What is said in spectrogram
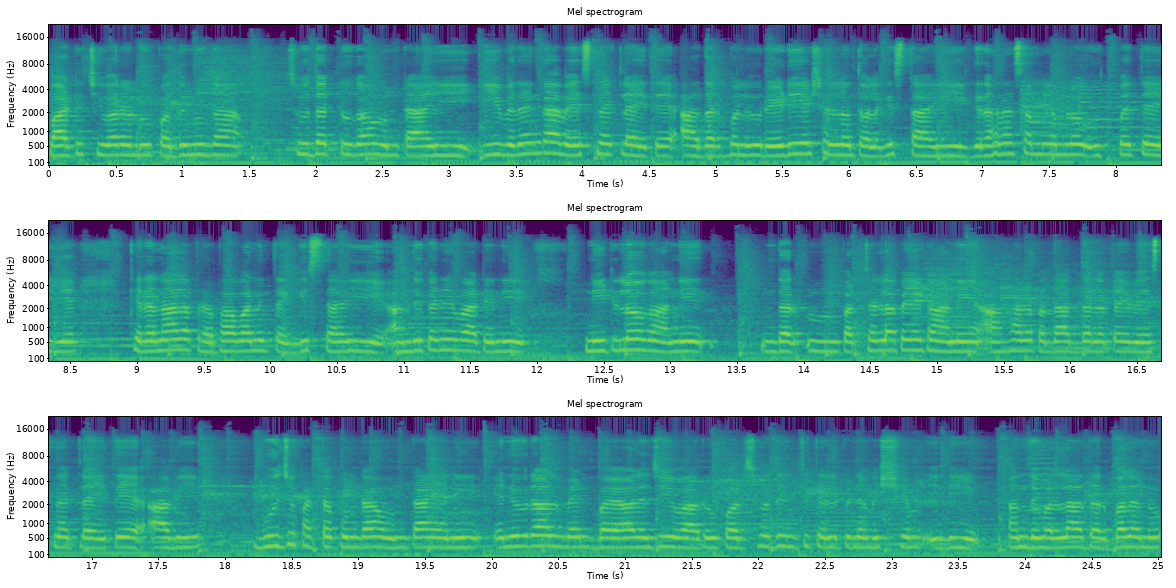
వాటి చివరలు పదునుగా చూదట్టుగా ఉంటాయి. ఈ విధంగా వేసినట్లయితే ఆ దర్భలు రేడియేషన్ను తొలగిస్తాయి. గ్రహణ సమయంలో ఉత్పత్తి అయ్యే కిరణాల ప్రభావాన్ని తగ్గిస్తాయి. అందుకని వాటిని నీటిలో కానీ దర్ పచ్చళ్ళపై కానీ ఆహార పదార్థాలపై వేసినట్లయితే అవి బూజు పట్టకుండా ఉంటాయని ఎన్విరాన్మెంట్ బయాలజీ వారు పరిశోధించి తెలిపిన విషయం ఇది. అందువల్ల దర్భలను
